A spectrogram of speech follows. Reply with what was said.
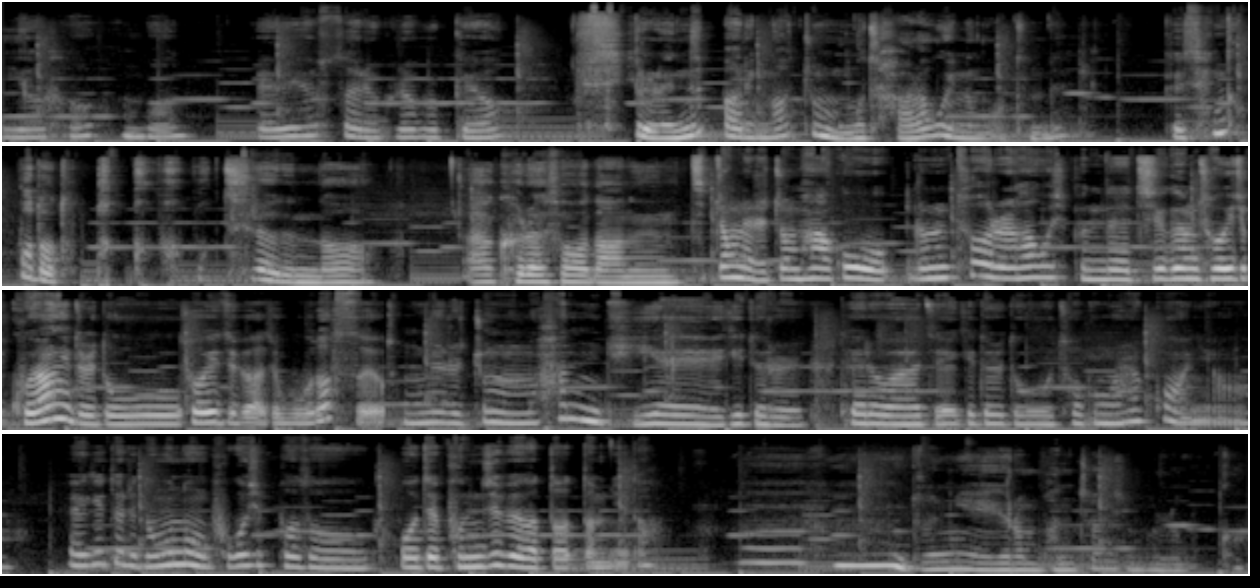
이어서 한번 에리어스를 그려볼게요. 이게 렌즈빨인가? 좀 뭔가 잘하고 있는 것 같은데? 이게 생각보다 더 팍팍팍팍 칠해야 된다. 아 그래서 나는 집 정리를 좀 하고 룸투어를 하고 싶은데 지금 저희 집 고양이들도 저희 집에 아직 못 왔어요. 정리를 좀 한 뒤에 애기들을 데려와야지 애기들도 적응을 할 거 아니야. 애기들이 너무너무 보고 싶어서 어제 본집에 갔다 왔답니다. 음, 눈이 이런 반짝이 좀 발라볼까?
